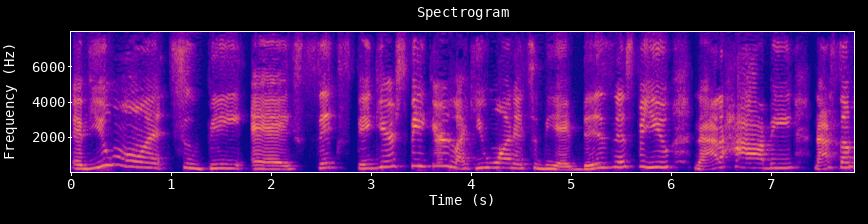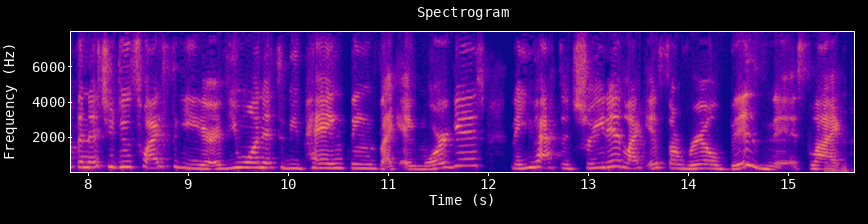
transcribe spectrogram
If you want to be a six figure speaker, like you want it to be a business for you, not a hobby, not something that you do twice a year, if you want it to be paying things like a mortgage, then you have to treat it like it's a real business. Like, mm-hmm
